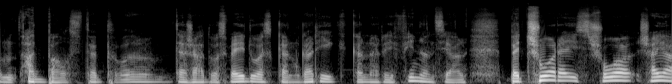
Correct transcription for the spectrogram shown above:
um, atbalstat uh, dažādos veidos, gan garīgi, gan arī finansiāli. Bet šoreiz, šo, šajā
